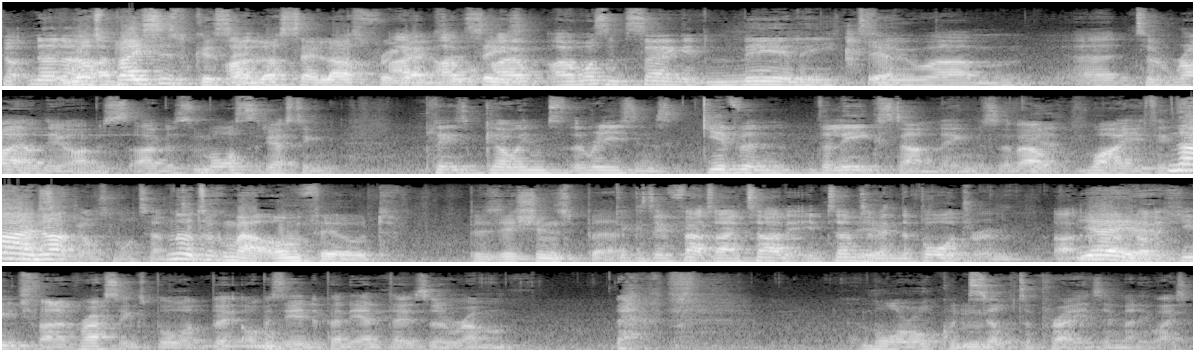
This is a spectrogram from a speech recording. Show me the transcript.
Got- no, they no, lost I- places because they I- lost their last three games I, of the season. I, wasn't saying it merely to um, uh, to rile you. I was I was more suggesting. Please go into the reasons, given the league standings, about Yeah. why you think No, the not- I'm not talking about on-field positions, but Because in fact, I entirely, in terms of in the boardroom, I, Yeah, I'm yeah. not a huge fan of Racing's board, but obviously Independientes are um, more awkward Mm. still to praise in many ways.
